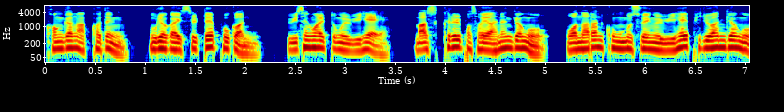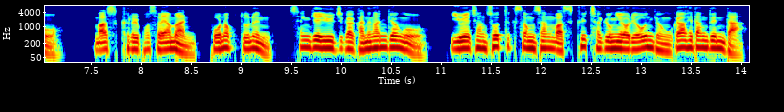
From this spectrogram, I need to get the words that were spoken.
건강 악화 등 우려가 있을 때 보건, 위생활동을 위해 마스크를 벗어야 하는 경우, 원활한 공무 수행을 위해 필요한 경우, 마스크를 벗어야만 본업 또는 생계 유지가 가능한 경우, 이외 장소 특성상 마스크 착용이 어려운 경우가 해당된다.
